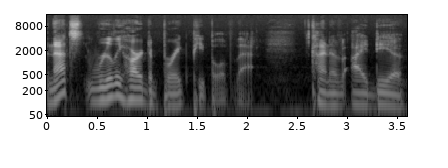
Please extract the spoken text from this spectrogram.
And that's really hard to break people of that kind of idea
